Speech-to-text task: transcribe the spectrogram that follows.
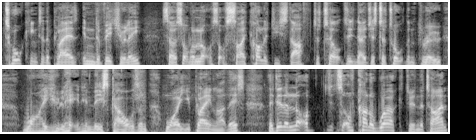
talking to the players individually, so sort of a lot of sort of psychology stuff to talk, you know, just to talk them through why you letting in these goals and why are you playing like this. They did a lot of sort of kind of work during the time.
